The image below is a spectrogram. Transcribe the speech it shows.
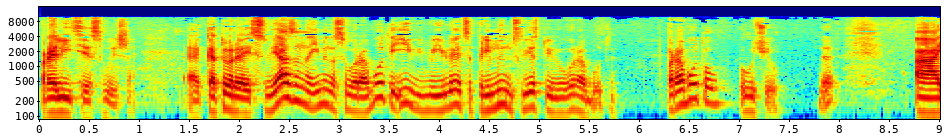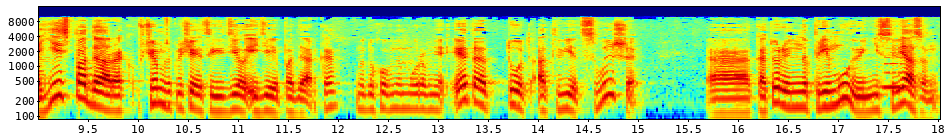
пролитие свыше, э, которая связана именно с его работой и является прямым следствием его работы. Поработал, получил. Да? А есть подарок. В чем заключается идея, идея подарка на духовном уровне? Это тот ответ свыше, э, который напрямую не связан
